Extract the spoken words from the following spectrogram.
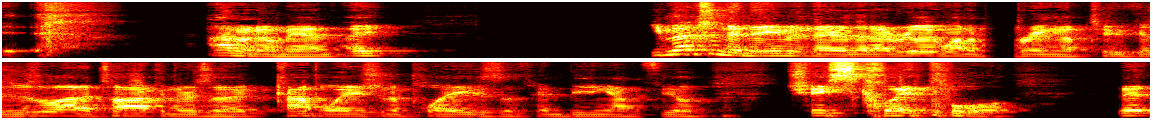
I don't know, man. I you mentioned a name in there that I really want to bring up too, because there's a lot of talk and there's a compilation of plays of him being on the field. Chase Claypool. That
